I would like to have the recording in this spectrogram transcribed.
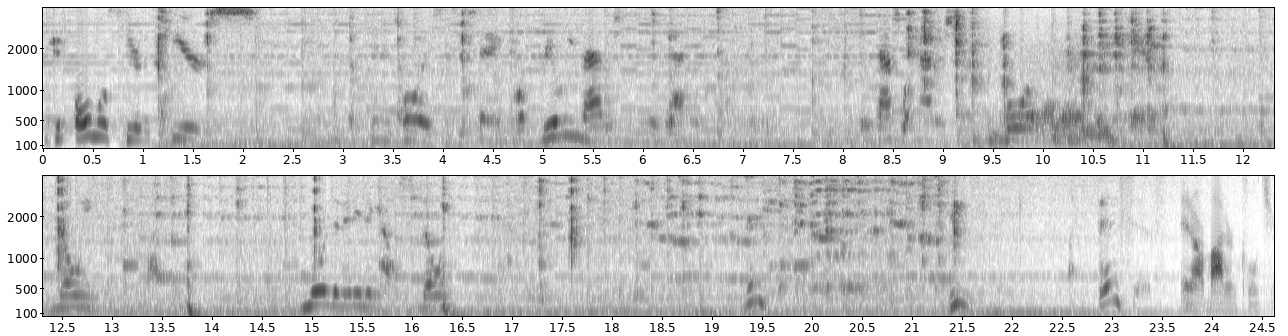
you could almost hear the tears in his voice as he's saying, What really matters to me is that That's what matters more than anything. Knowing. More than anything else, knowing Christ. Then he says, offensive in our modern culture.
